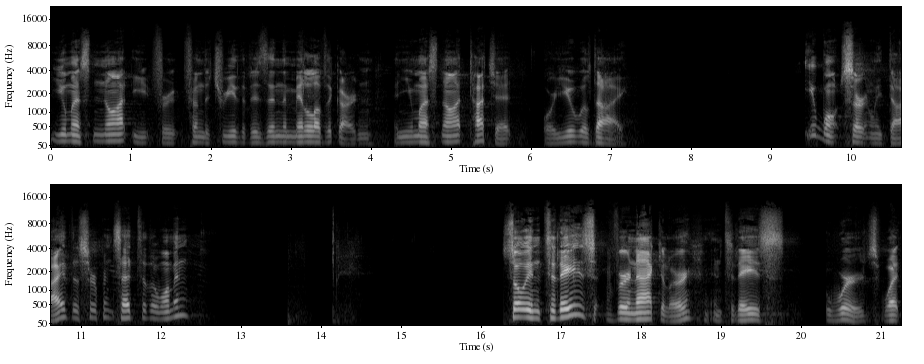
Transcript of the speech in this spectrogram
You must not eat fruit from the tree that is in the middle of the garden, and you must not touch it, or you will die. You won't certainly die, the serpent said to the woman. So, in today's vernacular, in today's words, what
